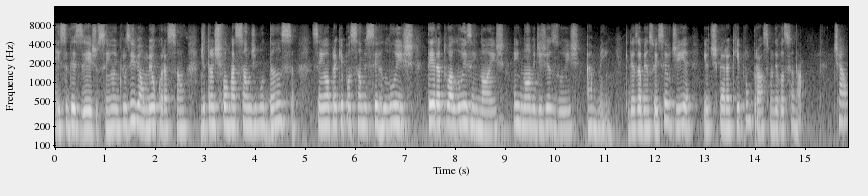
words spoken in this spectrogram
esse desejo, Senhor, inclusive ao meu coração, de transformação, de mudança, Senhor, para que possamos ser luz, ter a tua luz em nós, em nome de Jesus. Amém. Que Deus abençoe seu dia e eu te espero aqui para um próximo devocional. Tchau.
